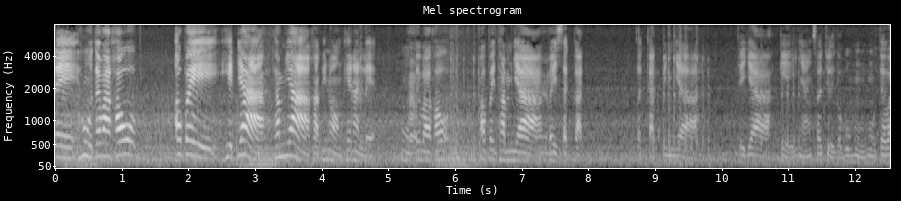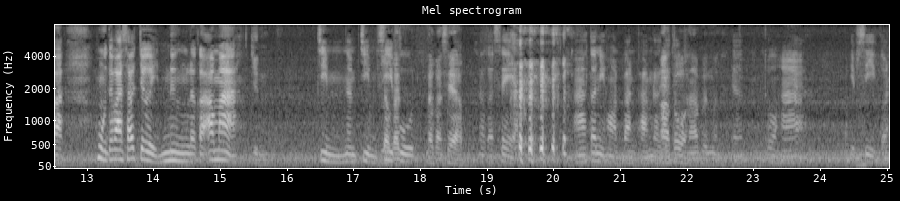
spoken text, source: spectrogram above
ได้หูแต่ว่าเขาเอาไปเห็ดหญ้าทำหญ้าค่ะพี่น้องแค่นั้นแหละหูแต่ว่าเขาเอาไปทำยาไปสกัด สกัดเป็นยาแต่ยาเก๋อหยังเสาเจยกับบุหูหูแต่ว่าหูแต่ว่าเสาเจยหนึ่งแล้วก็เอามากินจิ้มน้ำจิ้มแล้วซีก็ฟู้ดแล้วก็แซ่บแล้วก็แซ่บอ่าตอนนี้หอดบานพัมแล้วอ้าวเดี๋ยวโทรหาเพิ่นมันเดี๋ยวโทรหาเอฟซีก่อน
